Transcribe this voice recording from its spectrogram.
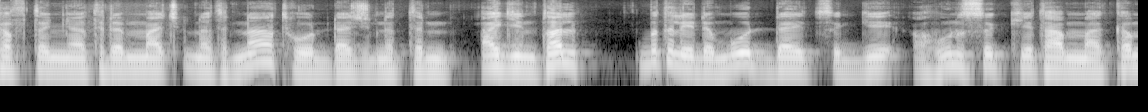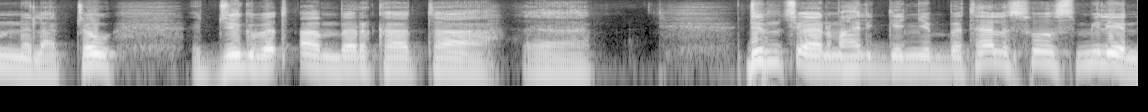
ከፍተኛ ተደማጭነትና ተወዳጅነትን አግኝቷል። በተለይ ደግሞ ዳዊት ጽጌ አሁን ስኬታማ ከምንላቸው እጅግ በጣም በርካታ ድምፃውያን መሃል ይገኝበታል። ሶስት ሚሊዮን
